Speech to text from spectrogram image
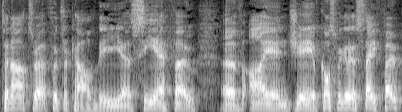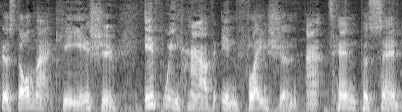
Tanate Phutrakul, the uh, CFO of ING. Of course, we're going to stay focused on that key issue. If we have inflation at 10%,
